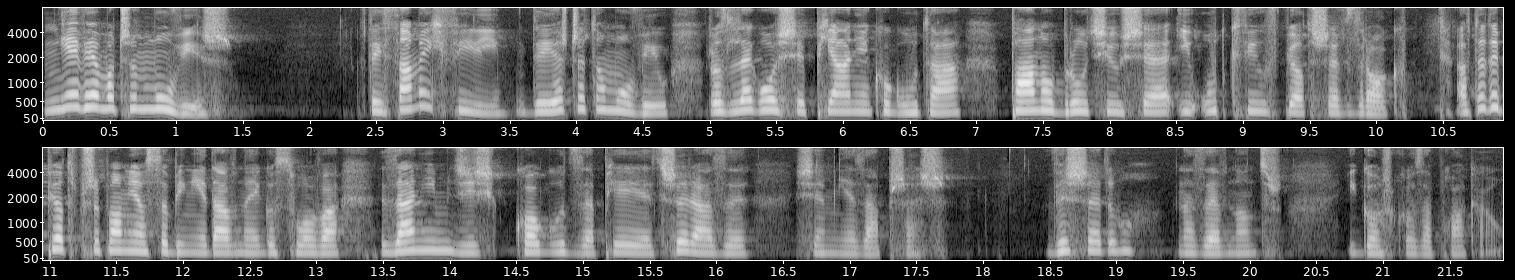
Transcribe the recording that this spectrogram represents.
Nie wiem, o czym mówisz. W tej samej chwili, gdy jeszcze to mówił, rozległo się pianie koguta, Pan obrócił się i utkwił w Piotrze wzrok. A wtedy Piotr przypomniał sobie niedawne jego słowa: Zanim dziś kogut zapieje trzy razy, się mnie zaprzesz. Wyszedł na zewnątrz i gorzko zapłakał.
